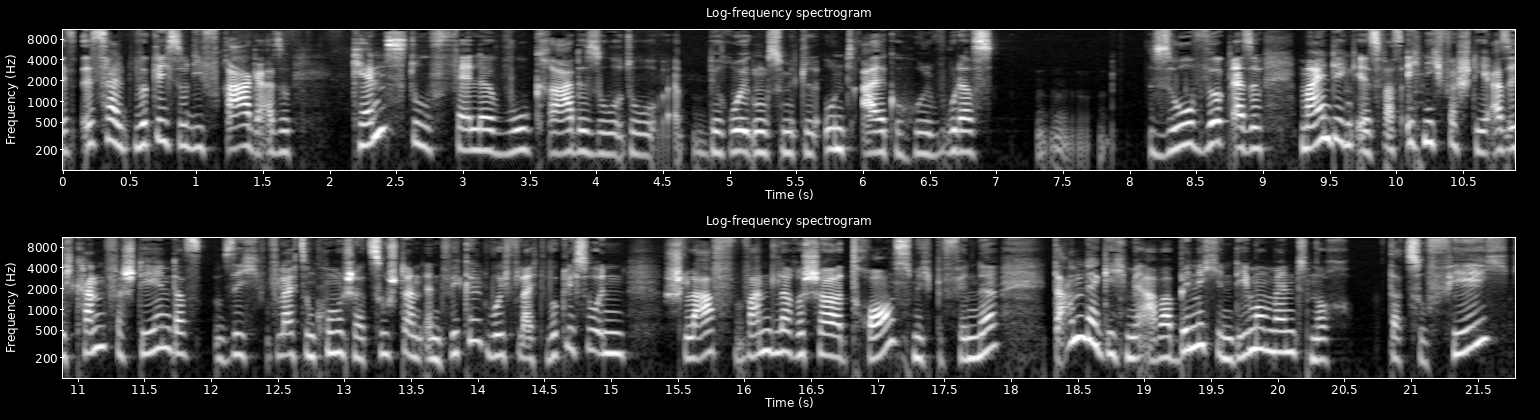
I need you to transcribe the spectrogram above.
Jetzt ist halt wirklich so die Frage, also Kennst du Fälle, wo gerade so, so Beruhigungsmittel und Alkohol, wo das so wirkt. Also mein Ding ist, was ich nicht verstehe. Also ich kann verstehen, dass sich vielleicht so ein komischer Zustand entwickelt, wo ich vielleicht wirklich so in schlafwandlerischer Trance mich befinde. Dann denke ich mir aber, bin ich in dem Moment noch dazu fähig,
